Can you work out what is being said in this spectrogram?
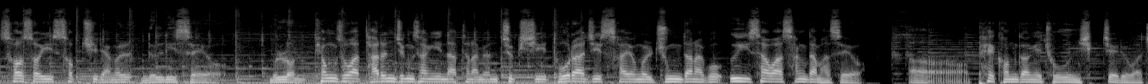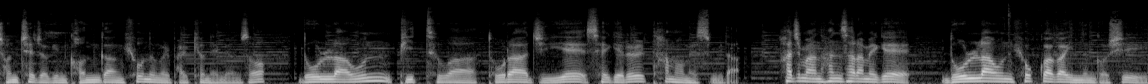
서서히 섭취량을 늘리세요. 물론 평소와 다른 증상이 나타나면 즉시 도라지 사용을 중단하고 의사와 상담하세요. 어, 폐 건강에 좋은 식재료와 전체적인 건강 효능을 밝혀내면서 놀라운 비트와 도라지의 세계를 탐험했습니다. 하지만 한 사람에게 놀라운 효과가 있는 것이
